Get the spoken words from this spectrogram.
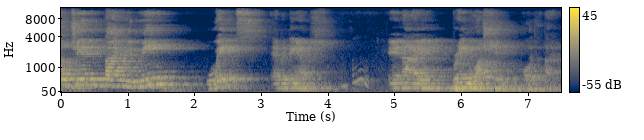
So time with me, weights, everything else. And I brainwash him all the time.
